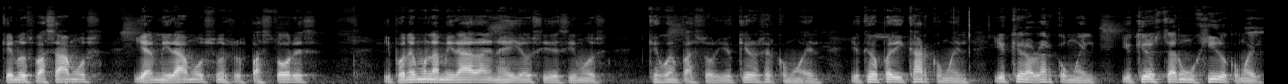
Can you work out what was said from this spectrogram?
que nos basamos y admiramos nuestros pastores y ponemos la mirada en ellos y decimos, qué buen pastor, yo quiero ser como él, yo quiero predicar como Él, yo quiero hablar como Él, yo quiero estar ungido como Él.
